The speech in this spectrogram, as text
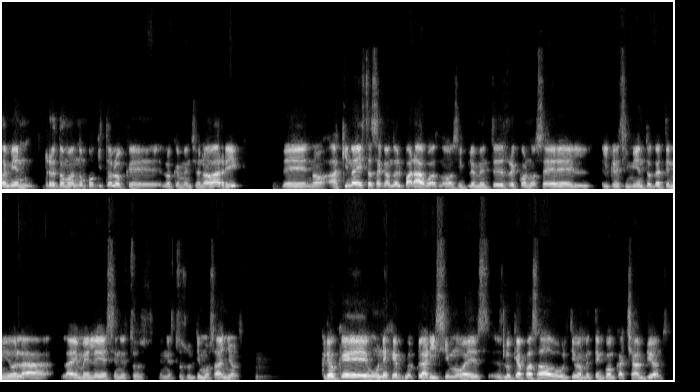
También retomando un poquito lo que, lo que mencionaba Rick, de, no, aquí nadie está sacando el paraguas, ¿no? Simplemente es reconocer el, el crecimiento que ha tenido la, la, MLS en estos, en estos últimos años. Creo que un ejemplo clarísimo es, es lo que ha pasado últimamente en Conca Champions.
